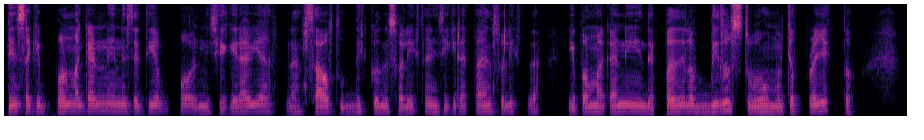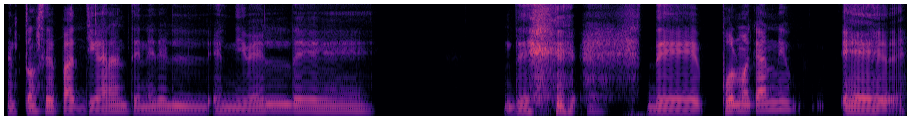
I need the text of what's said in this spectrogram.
piensa que Paul McCartney en ese tiempo ni siquiera había lanzado sus discos de solista, ni siquiera estaba en solista. Y Paul McCartney, después de los Beatles, tuvo muchos proyectos. Entonces, para llegar a tener el, el nivel de, de, de Paul McCartney, eh,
